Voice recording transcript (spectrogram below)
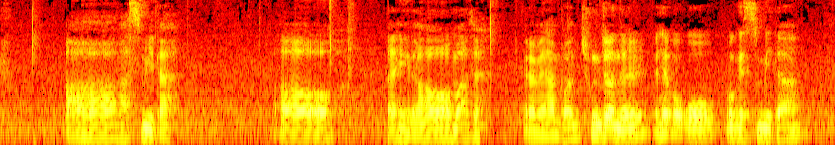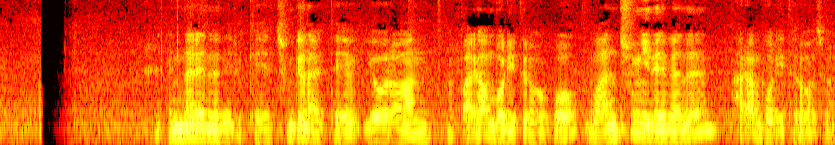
아 맞습니다. 어 다행이다. 어 맞아. 그러면 한번 충전을 해보고 오겠습니다. 옛날에는 이렇게 충전할 때 이런 빨간 볼이 들어오고 완충이 되면은 파란 볼이 들어오죠.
